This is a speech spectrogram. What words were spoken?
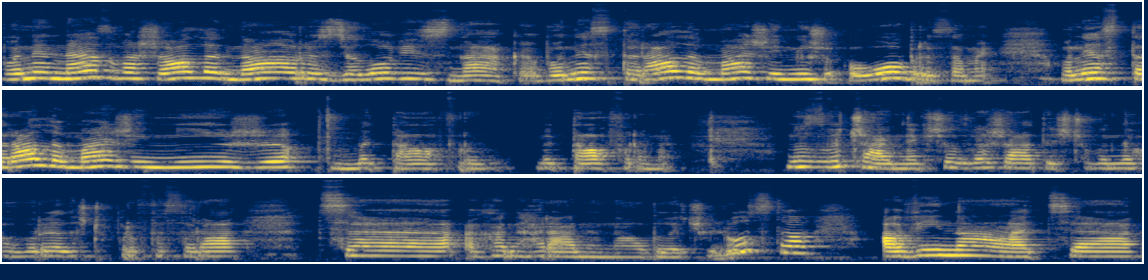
Вони не зважали на розділові знаки, вони стирали межі між образами, вони стирали межі між метафорами. Ну, звичайно, якщо зважати, що вони говорили, що професора це гангрени на обличчі людства, а війна це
